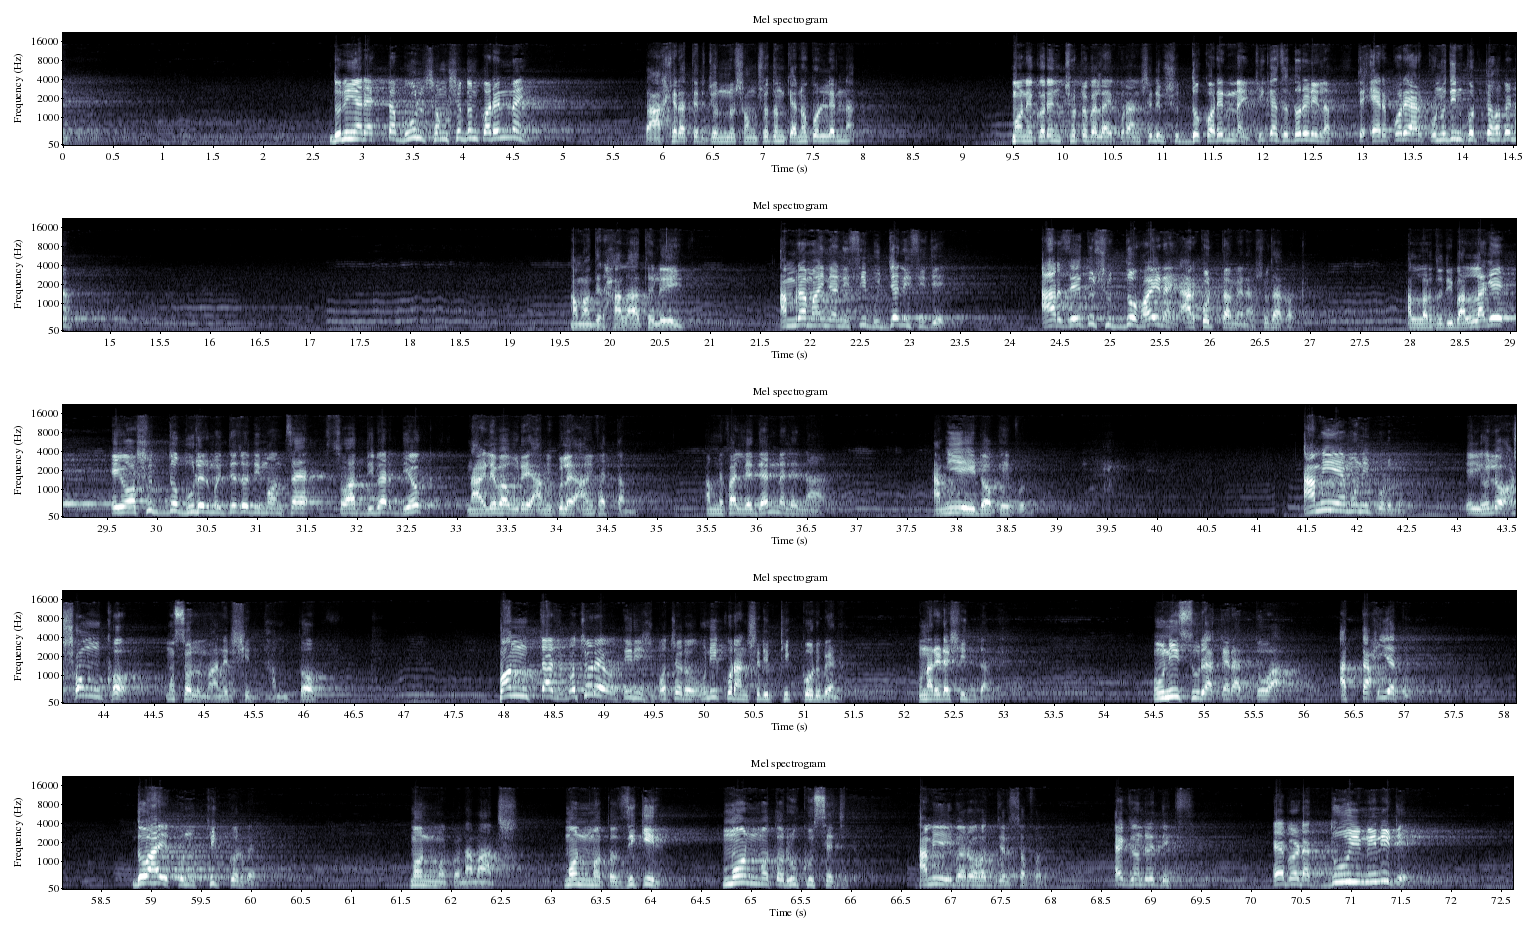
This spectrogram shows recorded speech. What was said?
দুনিয়ার একটা ভুল সংশোধন করেন নাই? তা আখেরাতের জন্য সংশোধন কেন করলেন না? মনে করেন ছোটবেলায় কোরআন শরীফ শুদ্ধ করেন নাই। ঠিক আছে, ধরে নিলাম। তো এরপরে আর কোনোদিন করতে হবে না? আমাদের হালাত হলো এই। আমরা মাইনা নিছি, বুঝা নিছি যে আর যেহেতু শুদ্ধ হয় নাই, আর করতাম না সুধা কথা। আল্লাহর যদি ভালো লাগে, এই অশুদ্ধ ভুলের মধ্যে যদি মন চায় সোয়াব দিবার দিওক না হইলে বাবুরে আমি কুলে, আমি পারতাম না। আপনি পারলে দেন নালে না। আমি এই ডকে পড়ব। আমি এমনই পড়ব। এই হলো অসংখ্য মুসলমানের সিদ্ধান্ত। পঞ্চাশ বছরেও, তিরিশ বছরেও উনি কোরআন শরীফ ঠিক করবেন ওনার এটা সিদ্ধান্ত। উনি সুরা কেরাত দোয়া আর তাহিয়াতু দোয়ায় কোন ঠিক করবেন মন মতো নামাজ, মন মতো জিকির, মন মতো রুকু সেজ আমি এইবারও হজ্জের সফর। একজনের দেখছি। এবারটা দুই মিনিটে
